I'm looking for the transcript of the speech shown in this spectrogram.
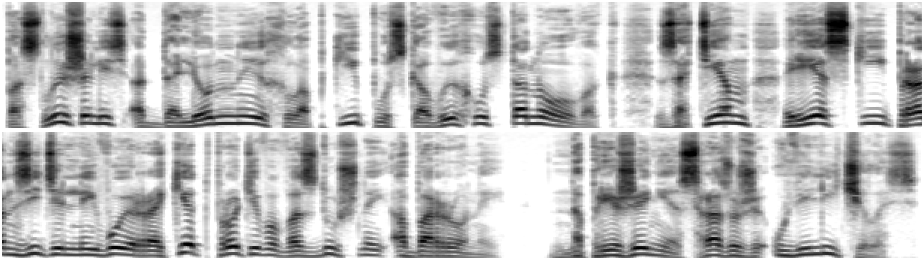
послышались отдаленные хлопки пусковых установок, затем резкий пронзительный вой ракет противовоздушной обороны. Напряжение сразу же увеличилось.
